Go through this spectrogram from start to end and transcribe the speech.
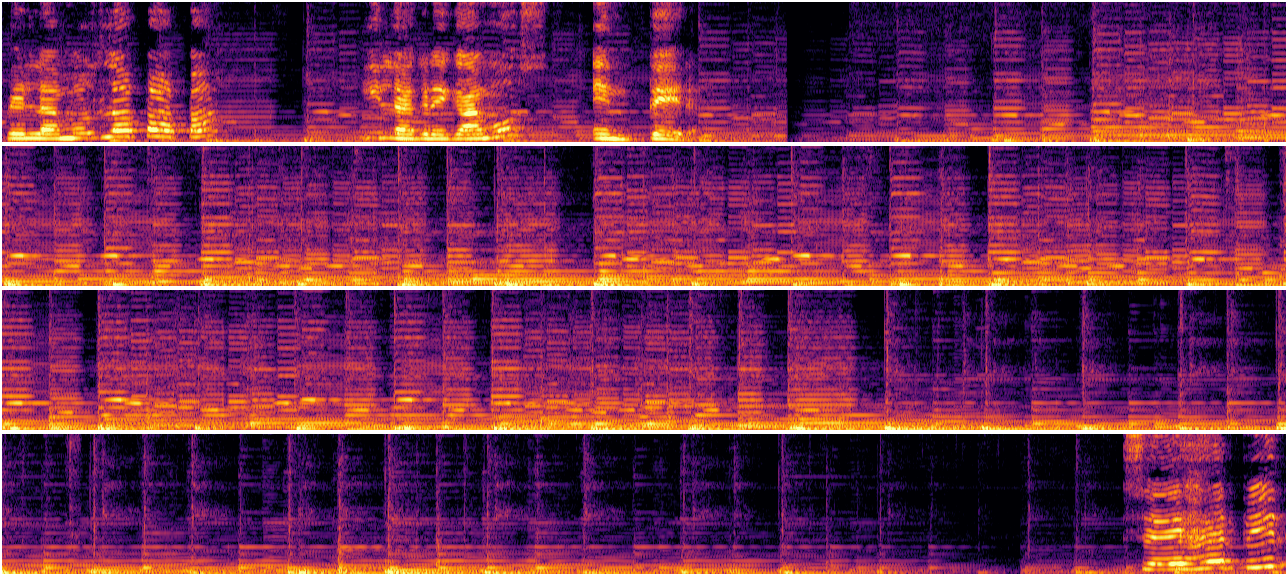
Pelamos la papa y la agregamos entera. Se deja hervir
